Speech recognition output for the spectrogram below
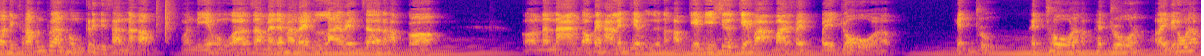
สวัสดีครับเพื่อนๆ ผมกฤติสันนะครับ วันนี้ผมก็จะไม่ได้มาเล่น Line Ranger นะครับ ก็ ก็นานๆ ก็ไปหาเล่นเกมอื่นนะครับ เกมนี้ชื่อเกมว่า My Friend Pedro นะครับ Pedro Pedro นะครับ Pedro นะอะไรไม่รู้นะครับ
